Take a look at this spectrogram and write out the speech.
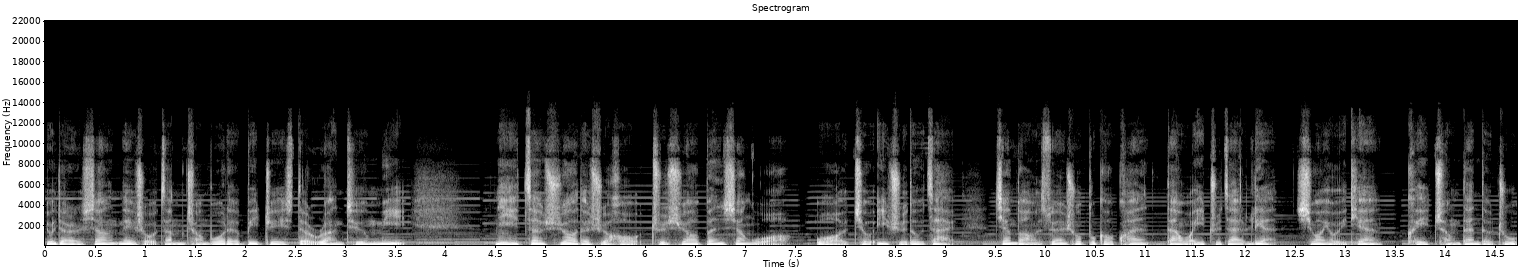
有点像那首咱们常播的 B J S 的 Run to Me。你在需要的时候，只需要奔向我，我就一直都在。肩膀虽然说不够宽，但我一直在练，希望有一天可以承担得住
